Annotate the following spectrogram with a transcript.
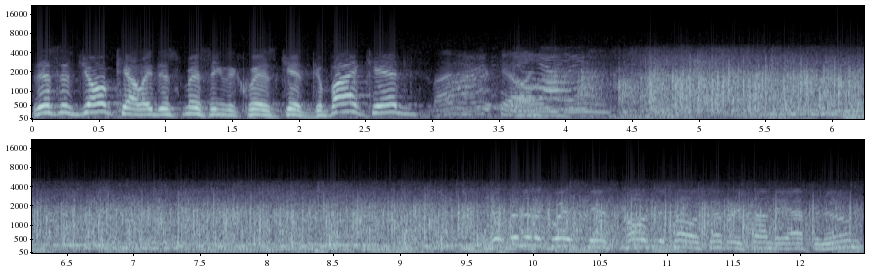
this is Joe Kelly dismissing the Quiz Kids. Goodbye, kids. Bye, Mr. Kelly. Listen to the Quiz Kids coast to coast every Sunday afternoon,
